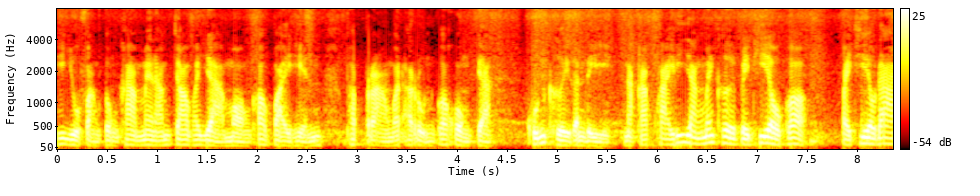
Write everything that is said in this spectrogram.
ที่อยู่ฝั่งตรงข้ามแม่น้ำเจ้าพระยามองเข้าไปเห็น พระปรางวัดอรุณก็คงจะคุ้นเคยกันดีนะครับ ใครที่ยังไม่เคยไปเที่ยวก็ไปเที่ยวได้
